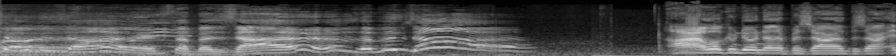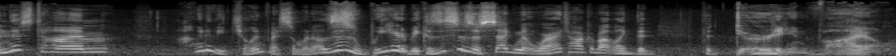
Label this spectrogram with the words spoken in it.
So bizarre. It's the bazaar of the bazaar. All right, welcome to another bizarre, bizarre, and this time I'm going to be joined by someone else. This is weird because this is a segment where I talk about like the the dirty and vile.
